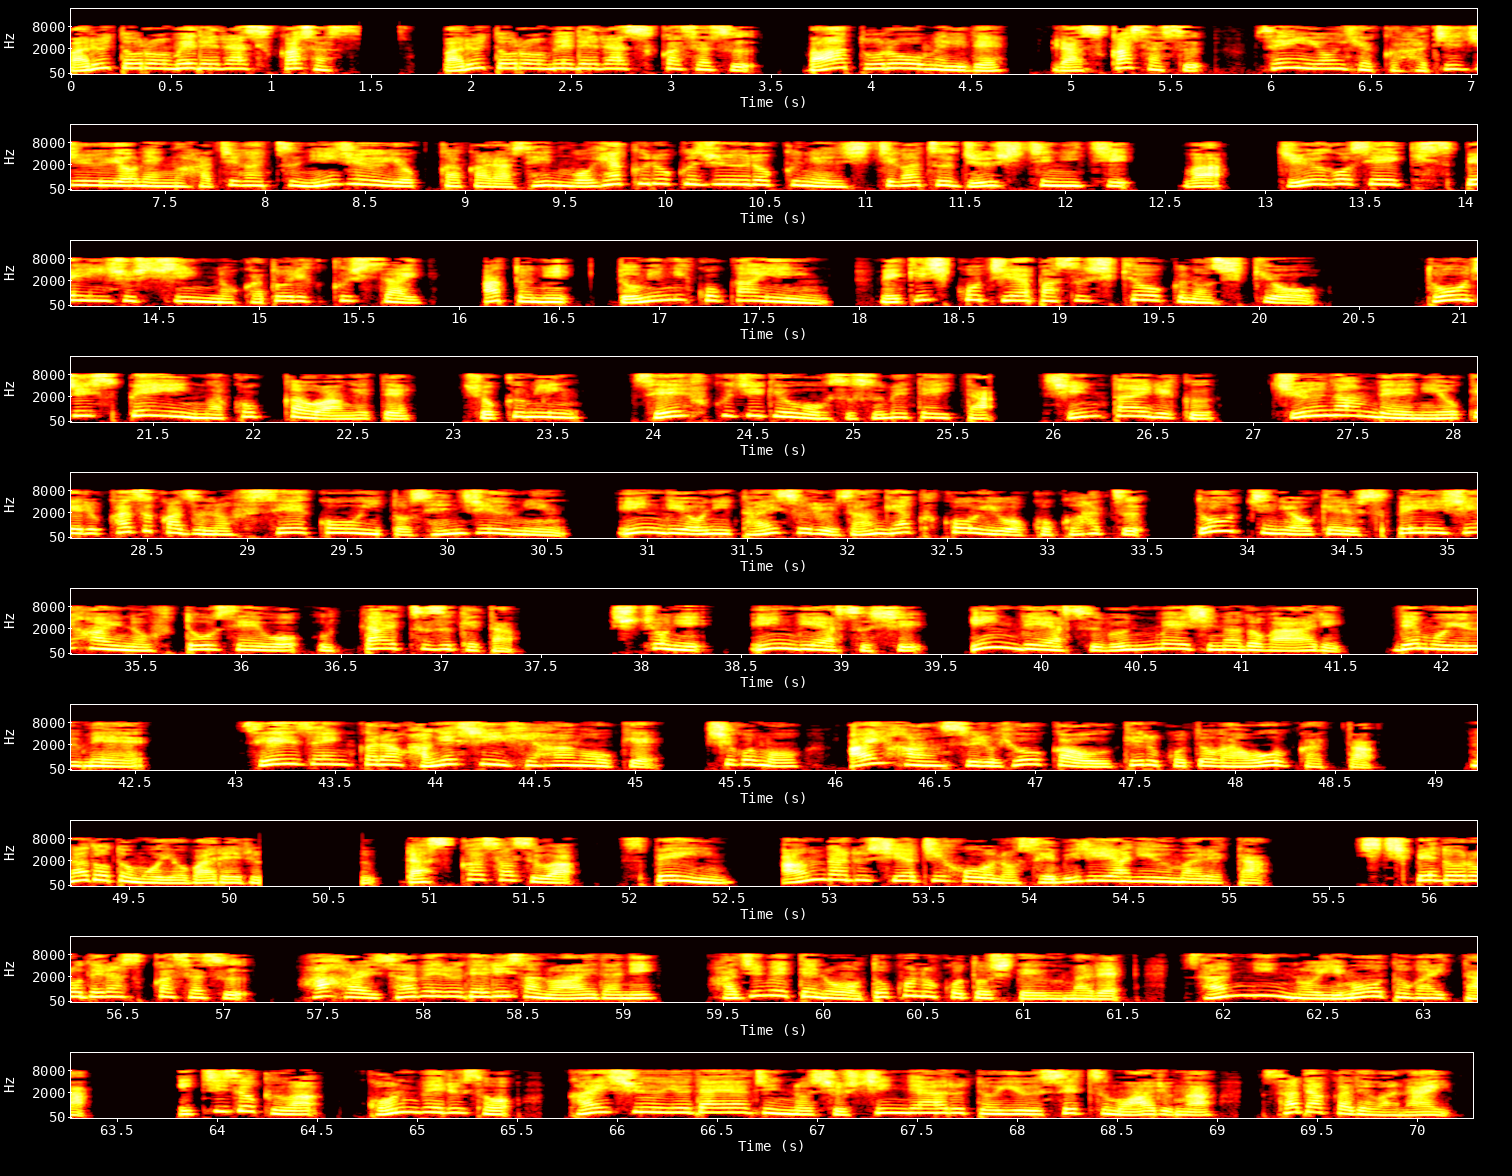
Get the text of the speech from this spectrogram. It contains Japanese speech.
バルトロメデ・ラスカサス、バルトロメデ・ラスカサス、バートローメイで、ラスカサス、1484年8月24日から1566年7月17日。は、15世紀スペイン出身のカトリック司祭、後にドミニコ会員、メキシコチアパス司教区の司教。当時スペインが国家を挙げて、植民、征服事業を進めていた、新大陸、中南米における数々の不正行為と先住民、インディオに対する残虐行為を告発、同地におけるスペイン支配の不当性を訴え続けた。首都にインディアス氏、インディアス文明史などがあり、でも有名。生前から激しい批判を受け、死後も相反する評価を受けることが多かった。などとも呼ばれる。ラスカサスは、スペイン、アンダルシア地方のセビリアに生まれた。父ペドロ・デラスカサス、母イサベル・デリサの間に、初めての男の子として生まれ、三人の妹がいた。一族は、コンベルソ、回収ユダヤ人の出身であるという説もあるが、定かではない。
